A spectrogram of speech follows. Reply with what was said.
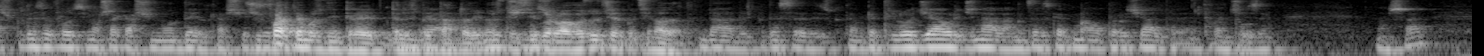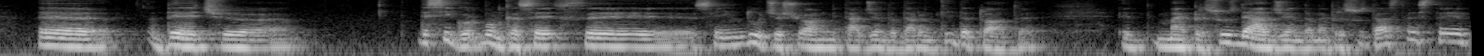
și putem să-l folosim așa ca și model, ca și... Și foarte mulți dintre telespectatorii Da. noștri Deci- sigur l-au văzut cel puțin o dată. Da, deci putem să discutăm pe trilogia originală. Am înțeles că acum au apărut și altele în franceză. Așa. E, Deci, e, desigur, bun, că se, se, se induce și o anumită agendă, dar întâi de toate, e, mai presus de agenda, mai presus de asta este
